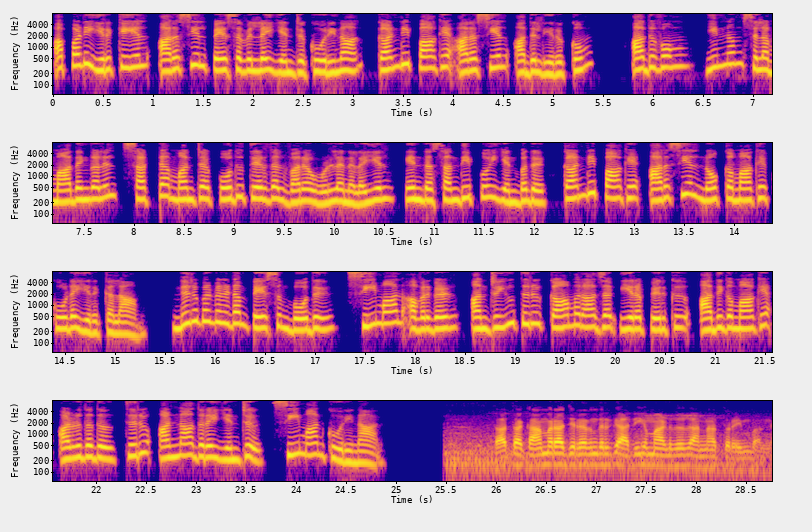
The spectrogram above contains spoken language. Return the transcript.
அப்படி இருக்கையில் அரசியல் பேசவில்லை என்று கூறினால் கண்டிப்பாக அரசியல் அதில் இருக்கும். அதுவும் இன்னும் சில மாதங்களில் சட்ட மன்ற பொது தேர்தல் வர உள்ள நிலையில் இந்த சந்திப்பு என்பது கண்டிப்பாக அரசியல் நோக்கமாக கூட இருக்கலாம். நிருபர்களிடம் பேசும்போது சீமான் அவர்கள் அன்றைய திரு. காமராஜர் இறப்பிற்கு அதிகமாக அழுதது திரு. அண்ணாதுரை என்று சீமான் கூறினார். தாத்தா காமராஜர் இறந்திருக்கு அதிகமாக அழுதது அண்ணாதுரைம்பாங்க.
